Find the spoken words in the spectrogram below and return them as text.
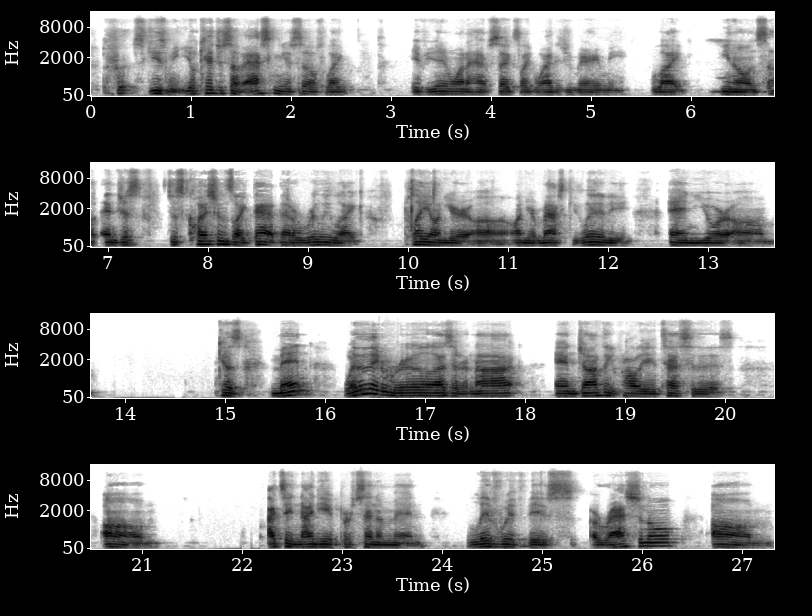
excuse me you'll catch yourself asking yourself like if you didn't want to have sex like why did you marry me like you know and so and just just questions like that that'll really like play on your uh on your masculinity and your um because men whether they realize it or not and jonathan probably attest to this um i'd say 98% of men live with this irrational um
